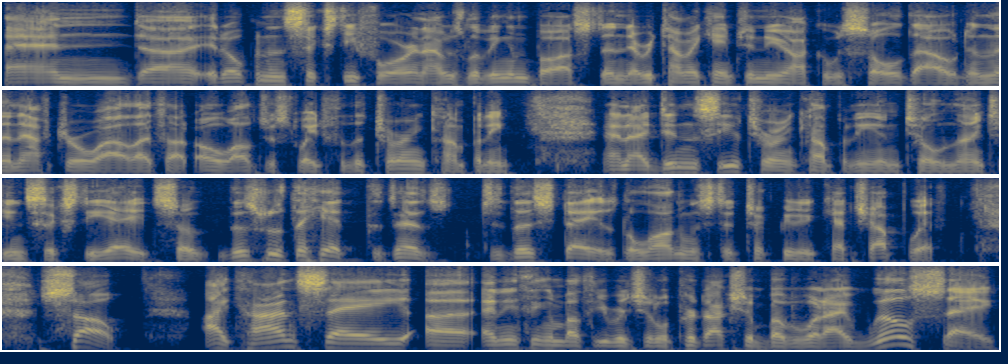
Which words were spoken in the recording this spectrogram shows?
And uh, it opened in 64, and I was living in Boston. Every time I came to New York, it was sold out. And then after a while, I thought, oh, I'll just wait for the touring company. And I didn't see a touring company until 1968. So this was the hit that has, to this day, is the longest it took me to catch up with. So I can't say uh, anything about the original production, but what I will say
